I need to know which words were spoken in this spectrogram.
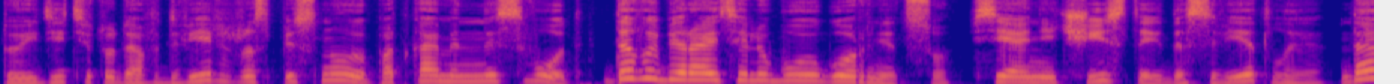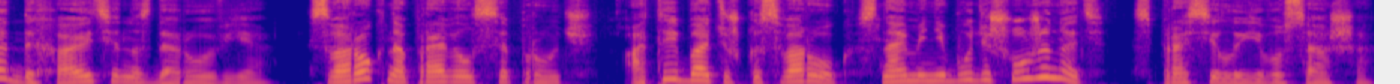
то идите туда в дверь расписную под каменный свод, да выбирайте любую горницу. Все они чистые да светлые, да отдыхайте на здоровье. Сварог направился прочь. «А ты, батюшка Сварог, с нами не будешь ужинать?» — спросила его Саша.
